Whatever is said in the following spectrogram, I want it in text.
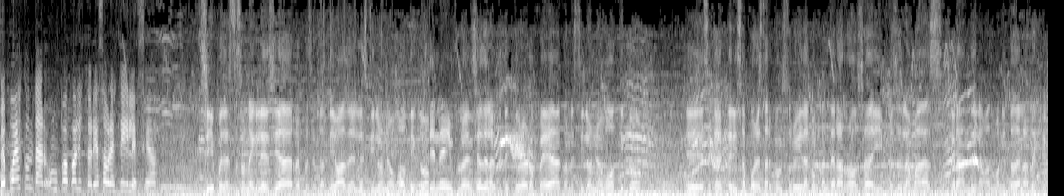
¿Me puedes contar un poco la historia sobre esta iglesia? Sí, pues esta es una iglesia representativa del estilo neogótico. Tiene influencias de la arquitectura europea con estilo neogótico. Eh, se caracteriza por estar construida con cantera rosa y pues es la más grande y la más bonita de la región.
